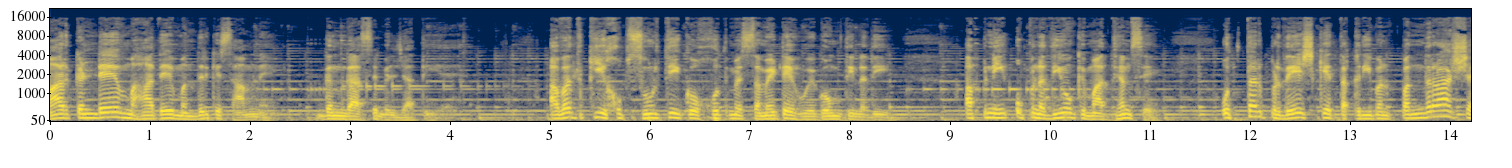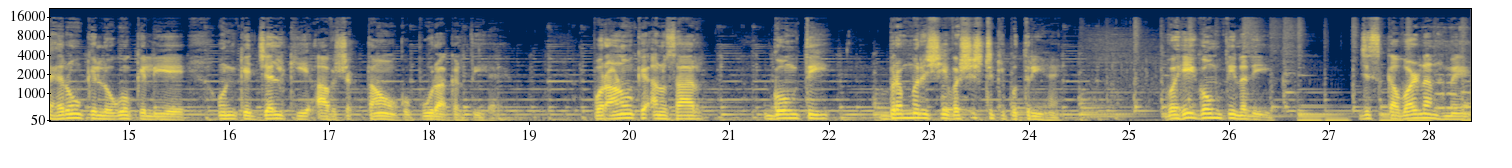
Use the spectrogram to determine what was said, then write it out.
मार्कंडेय महादेव मंदिर के सामने गंगा से मिल जाती है। अवध की खूबसूरती को खुद में समेटे हुए गोमती नदी अपनी उपनदियों के माध्यम से उत्तर प्रदेश के तकरीबन पंद्रह शहरों के लोगों के लिए उनके जल की आवश्यकताओं को पूरा करती है। पुराणों के अनुसार गोमती ब्रह्म ऋषि वशिष्ठ की पुत्री हैं। वही गोमती नदी, जिसका वर्णन हमें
